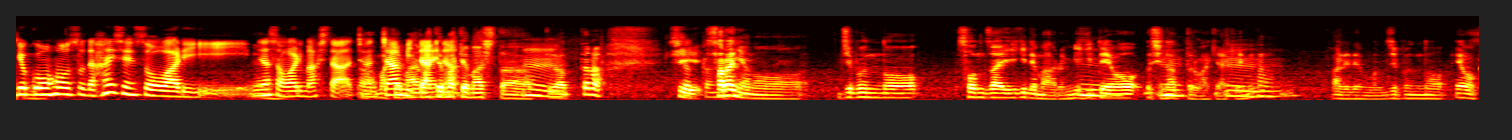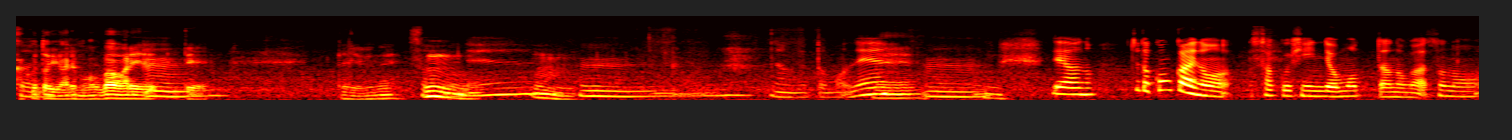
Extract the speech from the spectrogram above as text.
玉音放送で「はい戦争終わり。皆さん終わりました。ちゃんちゃん」みたいな。負け負けました。ってなったら、しね。さらにあの自分の存在意義でもある右手を失っとるわけやけんな、あれでも自分の絵を描くというあれも奪われて、うん。っていうね。そうね。うん。うん。なんだと思うね。ね。うん。であのちょっと今回の作品で思ったのがその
